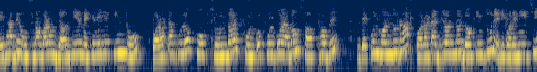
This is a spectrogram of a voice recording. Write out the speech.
এইভাবে উষ্ণ গরম জল দিয়ে মেখে নিলে কিন্তু পরোটাগুলো খুব সুন্দর, ফুলকো ফুলকো এবং সফট হবে। দেখুন বন্ধুরা, পরোটার জন্য ডো কিন্তু রেডি করে নিয়েছি।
